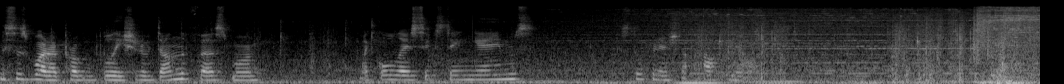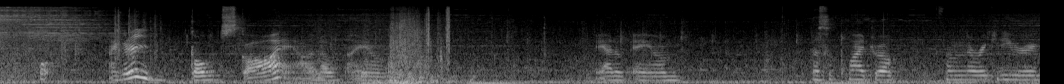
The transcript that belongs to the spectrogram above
this is what I probably should have done the first one. Like all those 16 games. Still finished at half an hour. I got a gold sky out of um out of um a supply drop from the rickety rig.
